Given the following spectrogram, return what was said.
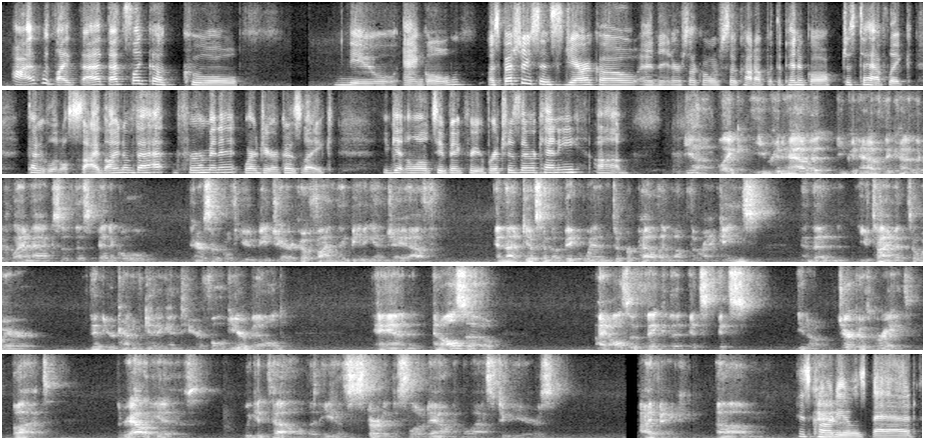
I would like that. That's like a cool new angle, especially since Jericho and the Inner Circle are so caught up with the Pinnacle. Just to have like kind of a little sideline of that for a minute, where Jericho's like, "You're getting a little too big for your britches, there, Kenny." Um, Yeah, like you could have it. You could have the kind of the climax of this pinnacle inner circle feud be Jericho finally beating MJF, and that gives him a big win to propel him up the rankings. And then you time it to where then you're kind of getting into your full gear build, and and also, I also think that it's it's you know Jericho's great, but the reality is we can tell that he has started to slow down in the last two years. I think. Um, his cardio is bad.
